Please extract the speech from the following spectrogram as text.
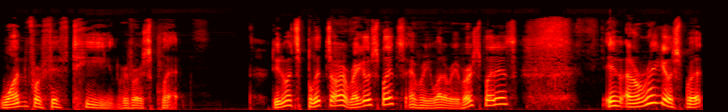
1 for 15 reverse split. Do you know what splits are? Regular splits? And what a reverse split is? If a regular split,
